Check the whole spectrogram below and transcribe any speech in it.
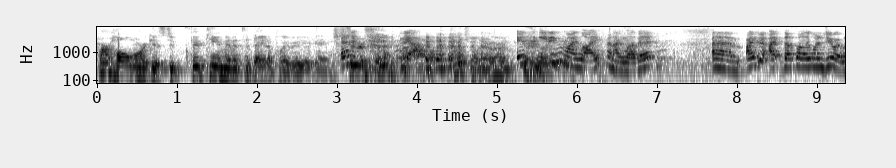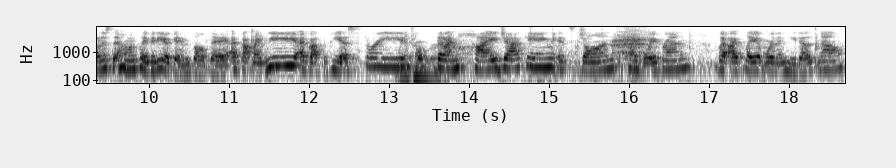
Her homework is to 15 minutes a day to play video games. And- Seriously. Yeah, Twist it's eating my life, and I love it. Um, I, do- I that's all I want to do. I want to sit home and play video games all day. I've got my Wii. I've got the PS3 Retard. that I'm hijacking. It's John's. It's my boyfriend's, but I play it more than he does now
